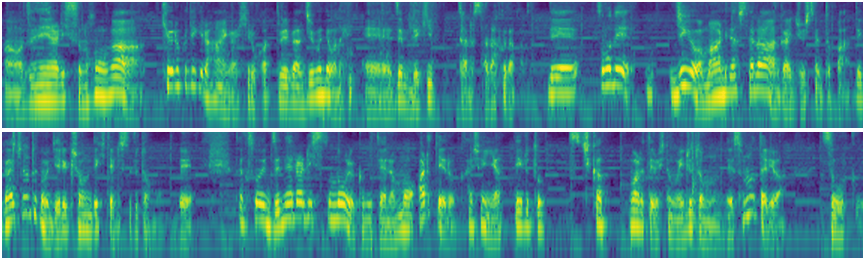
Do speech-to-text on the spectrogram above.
あのゼネラリストの方が協力できる範囲が広かったれば自分でもね、えー、全部できたらさ楽だから。で、そこで事業が回り出したら外注したりとか、で、外注の時もディレクションできたりすると思うんで、だかそういうゼネラリスト能力みたいなのもある程度会社にやっていると培われてる人もいると思うんで、そのあたりはすごく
